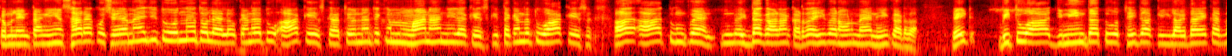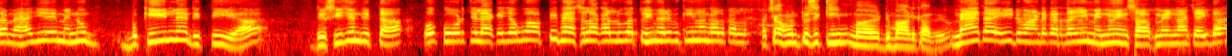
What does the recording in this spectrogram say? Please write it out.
ਕੰਪਲੇਂਟਾਂ ਗਈਆਂ ਸਾਰਾ ਕੁਝ ਹੋਇਆ। ਮੈਂ ਜੀ ਤੂੰ ਉਹਨਾਂ ਤੋਂ ਲੈ ਲਓ ਕਹਿੰਦਾ ਤੂੰ ਆਹ ਕੇਸ ਕਰਤੇ ਉਹਨਾਂ ਤੇ ਕਿ ਮਾਨਹਾਨੀ ਦਾ ਕੇਸ ਕੀਤਾ। ਕਹਿੰਦਾ ਤੂੰ ਆਹ ਕੇਸ ਆ ਆ ਤੂੰ ਭੈਣ ਇਦਾਂ ਗਾਲਾਂ ਕੱਢਦਾ ਸੀ ਪਰ ਹੁਣ ਮੈਂ ਨਹੀਂ ਕੱਢਦਾ। ਰਾਈਟ ਵੀ ਤੂੰ ਆ ਜ਼ਮੀਨ ਦਾ ਤੂੰ ਉੱਥੇ ਦਾ ਕੀ ਲੱਗਦਾ ਇਹ ਕਰਦਾ। ਮੈਂ ਕਿਹਾ ਜੀ ਇਹ ਮੈਨੂੰ ਵਕੀਲ ਨੇ ਦਿੱਤੀ ਆ। ਡਿਸੀਜਨ ਦਿੱਤਾ ਉਹ ਕੋਰਟ 'ਚ ਲੈ ਕੇ ਜਾਊਗਾ ਆਪ ਹੀ ਫੈਸਲਾ ਕਰ ਲੂਗਾ ਤੁਸੀਂ ਮੇਰੇ ਵਕੀਲ ਨਾਲ ਗੱਲ ਕਰ ਲਓ। ਅੱਛਾ ਹੁਣ ਤੁਸੀਂ ਕੀ ਡਿਮਾਂਡ ਕਰ ਰਹੇ ਹੋ? ਮੈਂ ਤਾਂ ਇਹੀ ਡਿਮਾਂਡ ਕਰਦਾ ਜੀ ਮੈਨੂੰ ਇਨਸਾਫ ਮਿਲਣਾ ਚਾਹੀਦਾ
